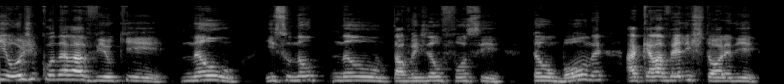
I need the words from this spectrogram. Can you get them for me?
e hoje, quando ela viu que não. Isso não, não talvez não fosse tão bom, né? Aquela velha história de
